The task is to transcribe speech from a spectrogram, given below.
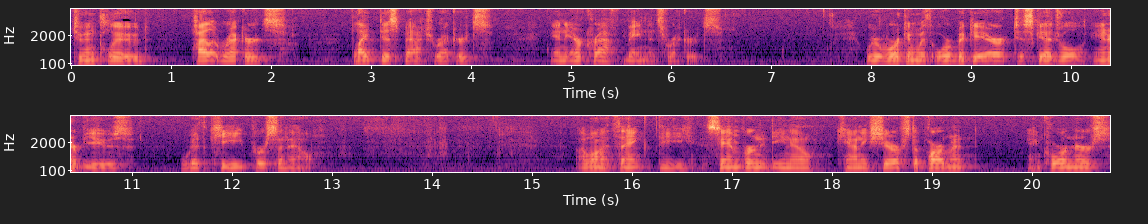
to include pilot records, flight dispatch records, and aircraft maintenance records. We're working with Orbic Air to schedule interviews with key personnel. I want to thank the San Bernardino County Sheriff's Department and Coroner's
